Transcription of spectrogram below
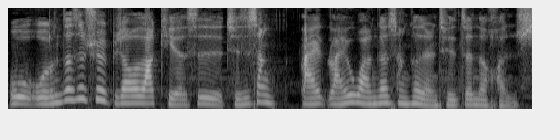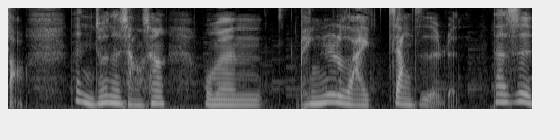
我我们这次去比较 lucky 的是，其实上来来玩跟上课的人其实真的很少。但你就能想象我们平日来这样子的人，但是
